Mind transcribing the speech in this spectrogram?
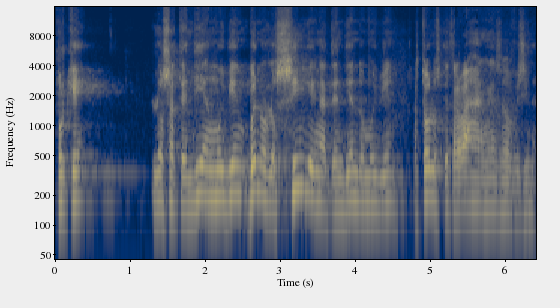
Porque los atendían muy bien, bueno, los siguen atendiendo muy bien a todos los que trabajan en esa oficina.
